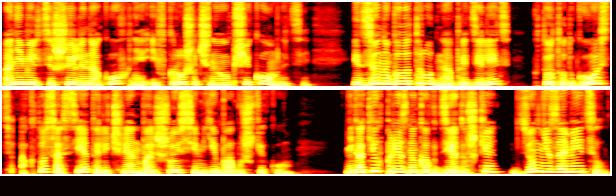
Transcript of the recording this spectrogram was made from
Они мельтешили на кухне и в крошечной общей комнате. И Дзюну было трудно определить, кто тут гость, а кто сосед или член большой семьи бабушки Ко. Никаких признаков дедушки Дзюн не заметил,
